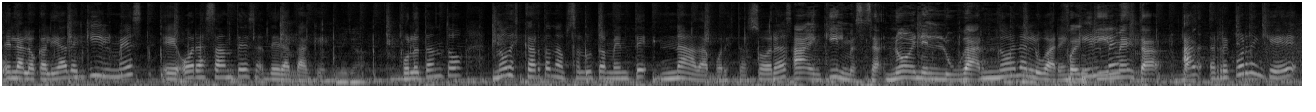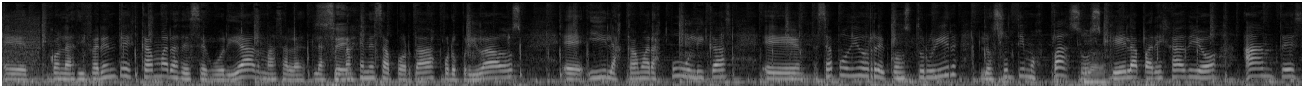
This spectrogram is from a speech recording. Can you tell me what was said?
en, la localidad de Quilmes, eh, horas antes del ataque. Por lo tanto, no descartan absolutamente nada por estas horas. Ah, en Quilmes, o sea, no en el lugar. No en el lugar, en Fue Quilmes. En Quilmes está... Ah, recuerden que eh, con las diferentes cámaras de seguridad, más a las imágenes aportadas por privados y las cámaras públicas, se ha podido reconstruir los últimos pasos que la pareja dio antes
